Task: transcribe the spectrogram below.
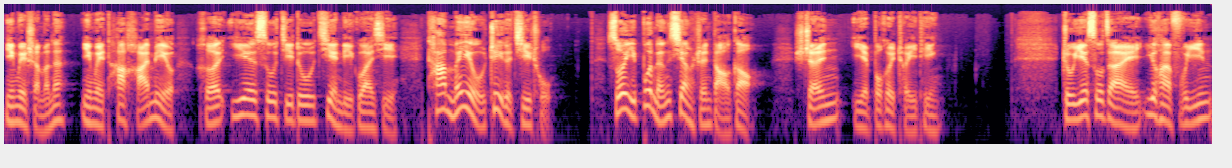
因为什么呢？因为他还没有和耶稣基督建立关系，他没有这个基础，所以不能向神祷告，神也不会垂听。主耶稣在约翰福音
